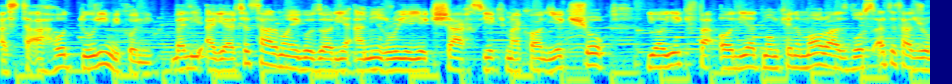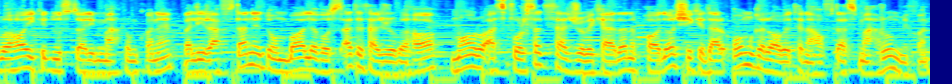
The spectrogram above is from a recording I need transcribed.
از تعهد دوری می‌کنی. ولی اگرچه سرمایه گذاری عمیق روی یک شخص یک مکان یک شغل یا یک فعالیت ممکنه ما رو از وسعت تجربه هایی که دوست داریم محروم کنه ولی رفتن دنبال وسعت تجربه ها ما رو از فرصت تجربه کردن پاداشی که در عمق رابطه نهفته است محروم می‌کنه.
